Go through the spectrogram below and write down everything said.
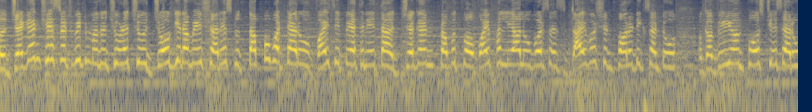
సో జగన్ చేసిన ట్వీట్ మనం చూడొచ్చు. జోగి రమేష్ అరెస్ట్ను తప్పుపట్టారు. వైసీపీ అధినేత జగన్ ప్రభుత్వ వైఫల్యాలు వర్సెస్ డైవర్షన్ పాలిటిక్స్ అంటూ ఒక వీడియోను పోస్ట్ చేశారు.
